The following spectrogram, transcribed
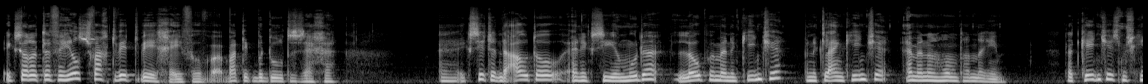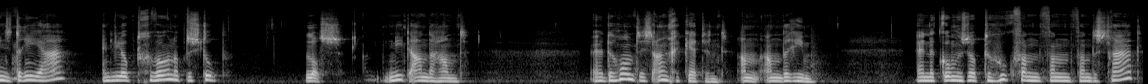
ik zal het even heel zwart-wit weergeven... wa- wat ik bedoel te zeggen. Eh, ik zit in de auto en ik zie een moeder lopen met een kindje... met een klein kindje en met een hond aan de riem. Dat kindje is misschien drie jaar... en die loopt gewoon op de stoep los. Niet aan de hand. Eh, de hond is aangekettend aan, aan de riem. En dan komen ze op de hoek van, van, van de straat.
